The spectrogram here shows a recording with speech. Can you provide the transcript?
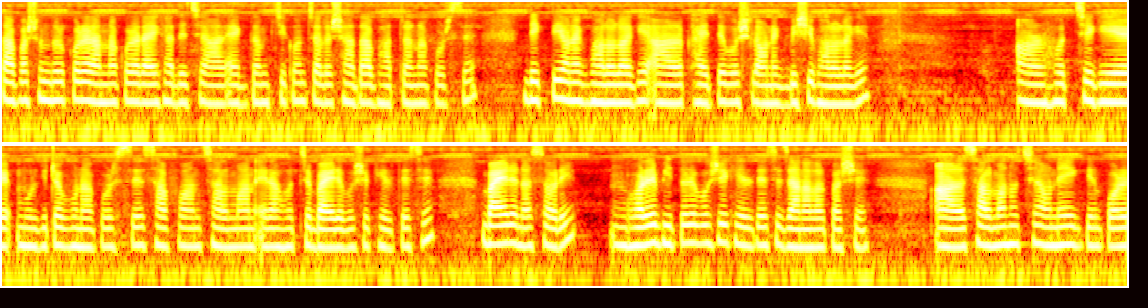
তারপর সুন্দর করে রান্না করে রাইখা দিচ্ছে আর একদম চিকন চালের সাদা ভাত রান্না করছে। দেখতেই অনেক ভালো লাগে আর খাইতে বসলে অনেক বেশি ভালো লাগে। আর হচ্ছে গিয়ে মুরগিটা ভুনা করছে সাফওয়ান, সালমান, এরা হচ্ছে বাইরে বসে খেলতেছে। বাইরে না সরি ঘরের ভিতরে বসে খেলতেছে জানালার পাশে। আর সালমান হচ্ছে অনেক দিন পরে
